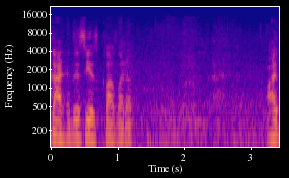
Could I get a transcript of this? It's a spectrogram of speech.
God, I didn't see his claws light up. I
